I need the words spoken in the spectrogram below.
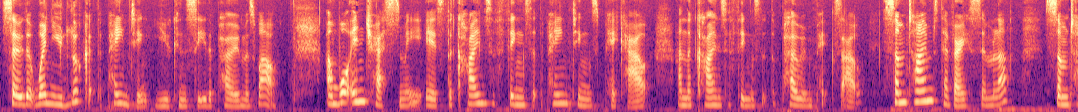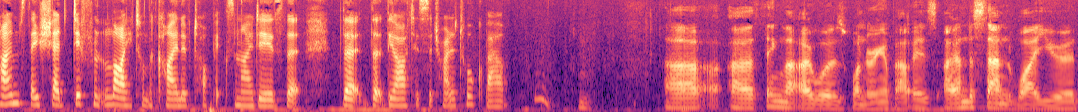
so that when you look at the painting, you can see the poem as well. And what interests me is the kinds of things that the paintings pick out and the kinds of things that the poem picks out. Sometimes they're very similar. Sometimes they shed different light on the kind of topics and ideas that, that, that the artists are trying to talk about. Uh, a thing that I was wondering about is I understand why you would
